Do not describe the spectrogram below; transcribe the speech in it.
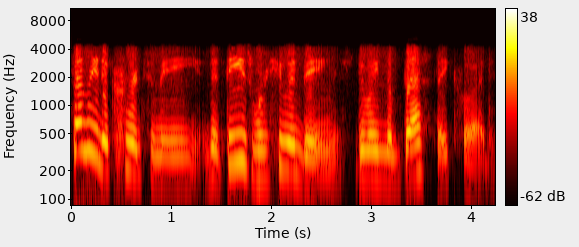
suddenly it occurred to me that these were human beings doing the best they could,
